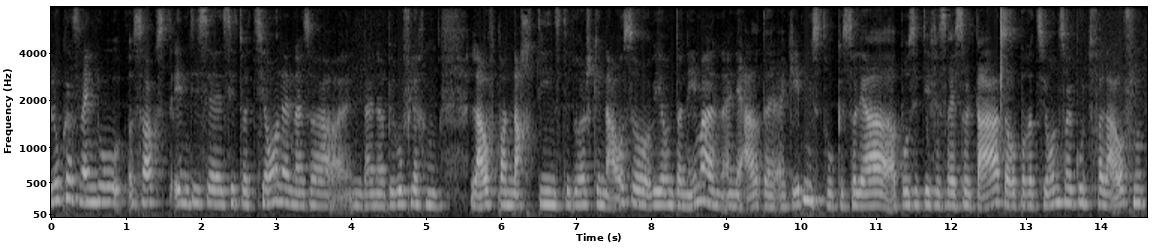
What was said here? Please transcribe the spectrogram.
Lukas, wenn du sagst, eben diese Situationen, also in deiner beruflichen Laufbahn, Nachtdienste, du hast genauso wie Unternehmer eine Art Ergebnisdruck. Es soll ja ein positives Resultat, eine Operation soll gut verlaufen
